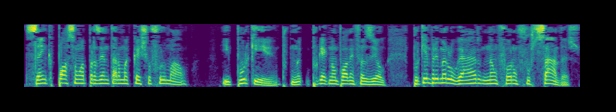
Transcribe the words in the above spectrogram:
sem que possam apresentar uma queixa formal. E porquê? Porquê é que não podem fazê-lo? Porque, em primeiro lugar, não foram forçadas.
